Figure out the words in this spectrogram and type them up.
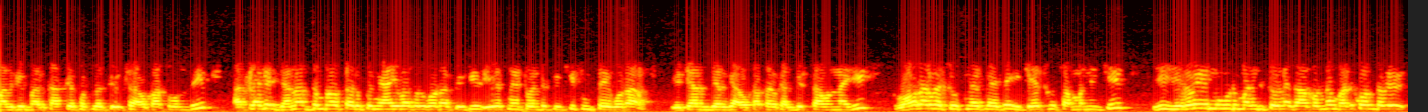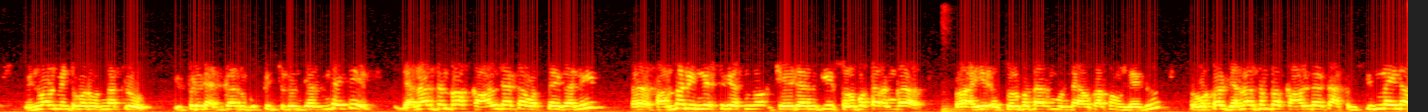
మనకి మరి కాసేపట్లో తెలిసే అవకాశం ఉంది. అట్లాగే జనార్దన్ రావు తరపు న్యాయవాదులు కూడా వేసినటువంటి పిటిషన్ పై కూడా విచారణ జరిగే అవకాశాలు కనిపిస్తా ఉన్నాయి. ఓవరాల్గా చూసినట్లయితే ఈ కేసుకు సంబంధించి ఈ ఇరవై మూడు మందితోనే కాకుండా మరికొందరి ఇన్వాల్వ్మెంట్ కూడా ఉన్నట్లు ఇప్పటికే అధికారులు గుర్తించడం జరిగింది. అయితే జనార్దన్ రావు కాల్ డేటా వస్తాయి కానీ ఫర్దర్ ఇన్వెస్టిగేషన్ చేయడానికి సులభతరంగా సులభతరంగా ఉండే అవకాశం లేదు. ఒకవేళ జనార్దన్ రావు కాల్ డేటా అతను సిమ్ అయినా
